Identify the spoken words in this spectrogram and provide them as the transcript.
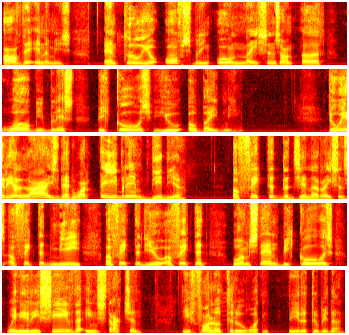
of their enemies, and through your offspring all nations on earth will be blessed because you obeyed me. Do we realize that what Abraham did here affected the generations, affected me, affected you, affected Oom Stan because when he received the instruction, he followed through what needed to be done.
